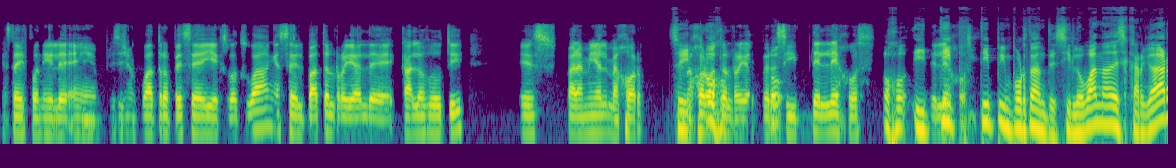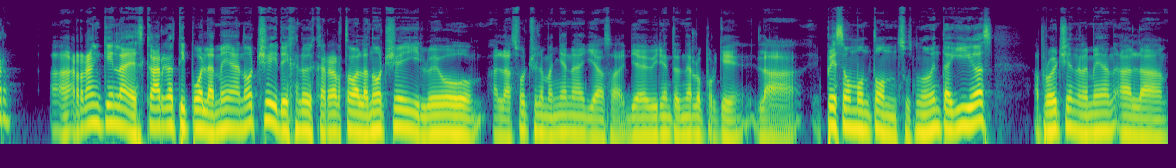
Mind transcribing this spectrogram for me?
que está disponible en PlayStation 4, PC y Xbox One, es el Battle Royale de Call of Duty, es para mí el mejor, mejor Battle Royale, pero sí de lejos. Ojo, y tip, importante, si lo van a descargar, arranquen la descarga tipo a la medianoche y déjenlo descargar toda la noche y luego a las 8 de la mañana ya, ya deberían tenerlo porque la, pesa un montón, sus 90 gigas. Aprovechen a la, a la,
